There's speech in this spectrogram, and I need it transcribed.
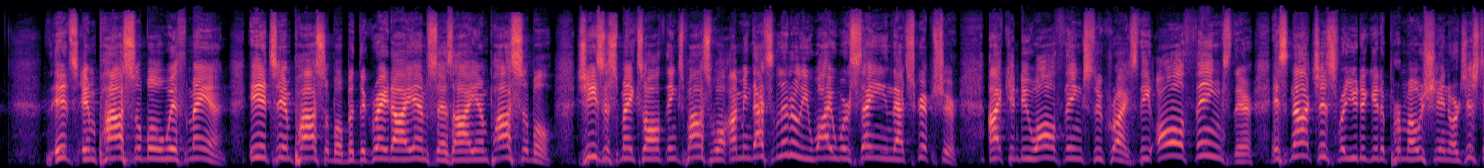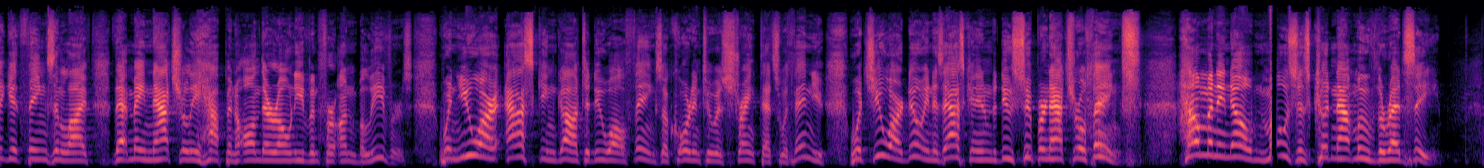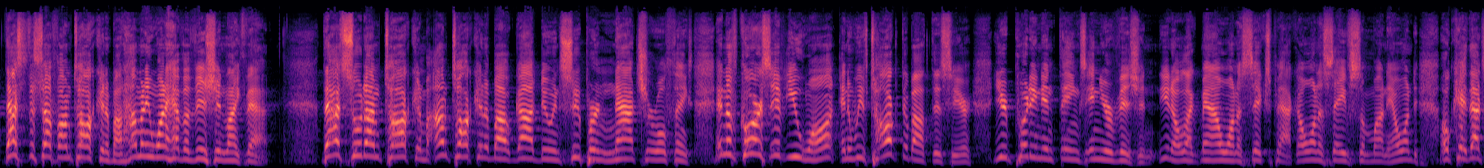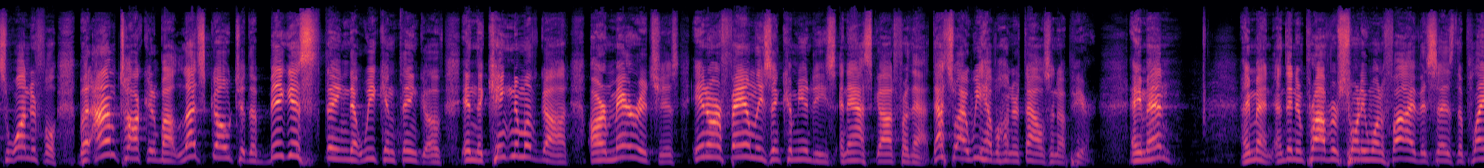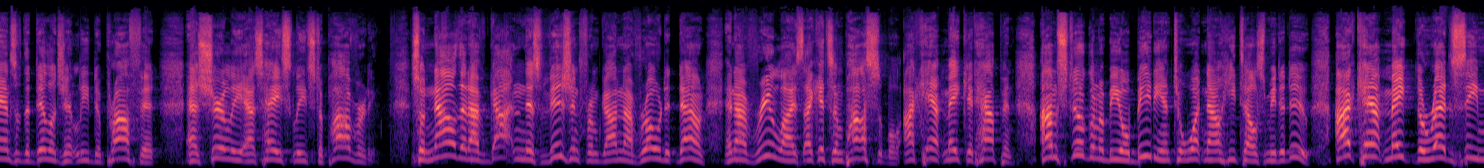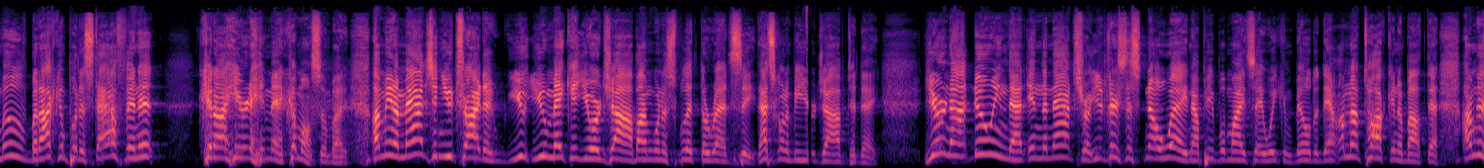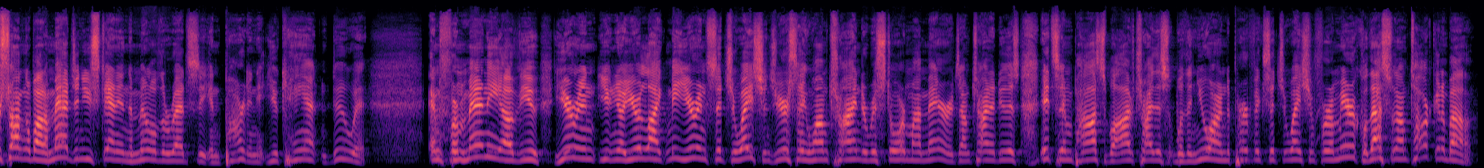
It's impossible with man. It's impossible. But the great I am says, I am possible. Jesus makes all things possible. I mean, that's literally why we're saying that scripture. I can do all things through Christ. The all things there, it's not just for you to get a promotion or just to get things in life that may naturally happen on their own, even for unbelievers. When you are asking God to do all things according to his strength that's within you, what you are doing is asking him to do supernatural things. How many know Moses could not move the Red Sea? That's the stuff I'm talking about. How many want to have a vision like that? That's what I'm talking about. I'm talking about God doing supernatural things. And of course, if you want, and we've talked about this here, you're putting in things in your vision. You know, like, man, I want a six pack. I want to save some money. I want to, okay, that's wonderful. But I'm talking about let's go to the biggest thing that we can think of in the kingdom of God, our marriages, in our families and communities, and ask God for that. That's why we have 100,000 up here. Amen. Amen. And then in Proverbs 21 5, it says, The plans of the diligent lead to profit as surely as haste leads to poverty. So now that I've gotten this vision from God and I've wrote it down and I've realized like it's impossible, I can't make it happen, I'm still going to be obedient to what now He tells me to do. I can't make the Red Sea move, but I can put a staff in it. Can I hear an amen? Come on, somebody. I mean, imagine you try to, you, you make it your job. I'm going to split the Red Sea. That's going to be your job today. You're not doing that in the natural. There's just no way. Now, people might say we can build it down. I'm not talking about that. I'm just talking about imagine you standing in the middle of the Red Sea and parting it. You can't do it. And for many of you, you're in, you know, you're like me, you're in situations, you're saying, Well, I'm trying to restore my marriage. I'm trying to do this. It's impossible. I've tried this. Well, then you are in the perfect situation for a miracle. That's what I'm talking about.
